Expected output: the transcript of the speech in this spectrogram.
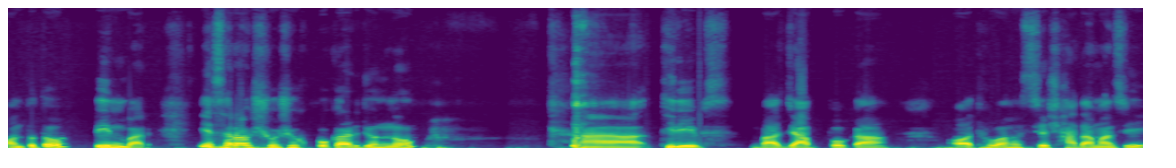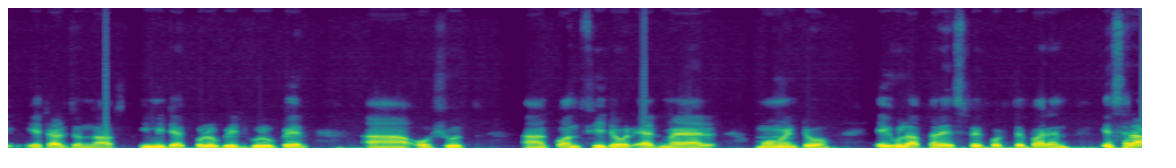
অন্তত তিনবার। এছাড়াও শোষক পোকার জন্য থ্রিপস বা জাব পোকা অথবা হচ্ছে সাদামাছি এটার জন্য ইমিডাক্লোপিড গ্রুপের ওষুধ কনফিডোর অ্যাডমায়ার মোমেন্টো, এগুলো আপনারা স্প্রে করতে পারেন। এছাড়া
